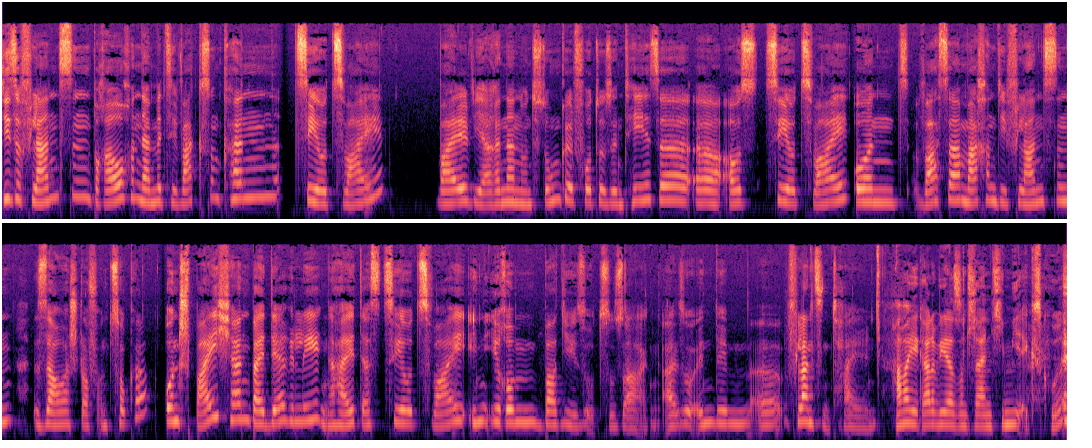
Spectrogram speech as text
Diese Pflanzen brauchen, damit sie wachsen können, CO2 weil wir erinnern uns dunkel, Photosynthese äh, aus CO2 und Wasser machen die Pflanzen Sauerstoff und Zucker und speichern bei der Gelegenheit das CO2 in ihrem Body sozusagen, also in dem äh, Pflanzenteilen. Haben wir hier gerade wieder so einen kleinen Chemie-Exkurs?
